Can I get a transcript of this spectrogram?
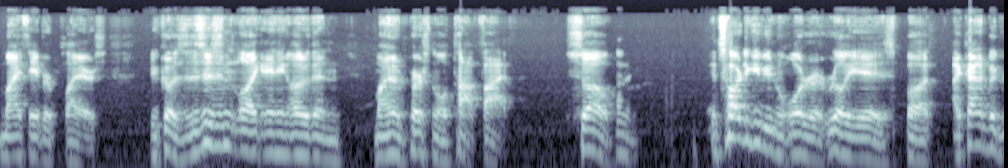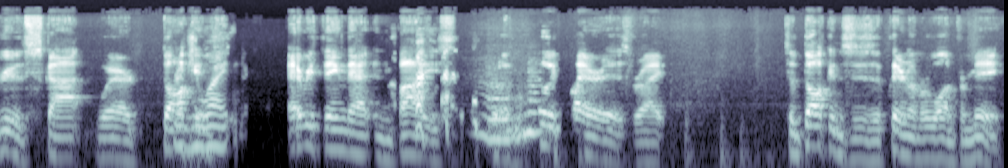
my favorite players because this isn't like anything other than my own personal top five. So it's hard to give you an order. It really is, but I kind of agree with Scott where Reggie Dawkins, White. everything that embodies what a Philly player is, right? So Dawkins is a clear number one for me.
